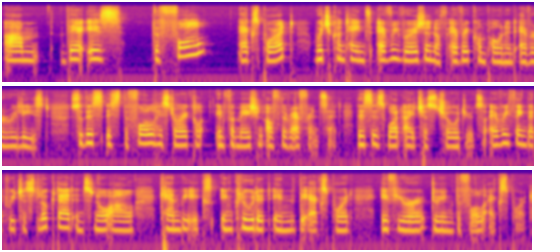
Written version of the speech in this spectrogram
Um, there is the full export which contains every version of every component ever released. So this is the full historical information of the reference set. This is what I just showed you. So everything that we just looked at in Snow Owl can be included in the export if you're doing the full export.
